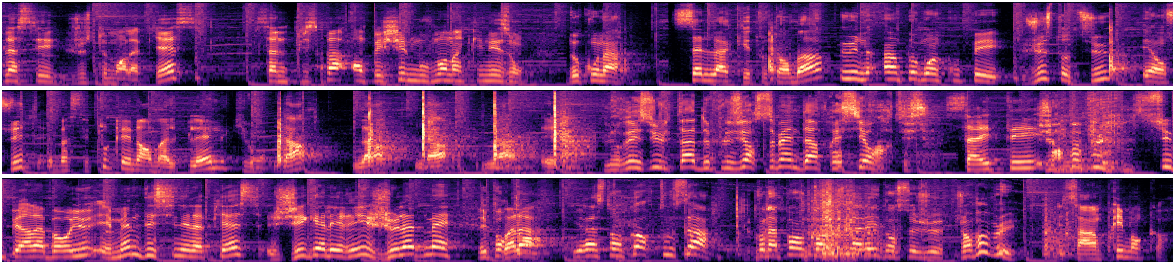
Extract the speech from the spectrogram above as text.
placer justement la pièce, ça ne puisse pas empêcher le mouvement d'inclinaison. Donc on a celle-là qui est tout en bas, une un peu moins coupée juste au-dessus, et ensuite, eh ben, c'est toutes les normales pleines qui vont là, là, là, là et là. Le résultat de plusieurs semaines d'impression, Artus. Ça a été J'en peux plus. super laborieux, et même dessiner la pièce, j'ai galéré, je l'admets. Et pourtant, voilà, il reste encore tout ça qu'on n'a pas encore installé dans ce jeu. J'en peux plus. et ça imprime encore.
